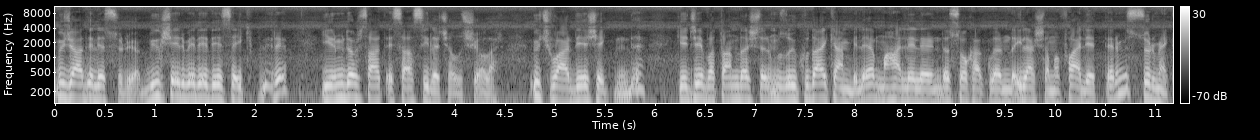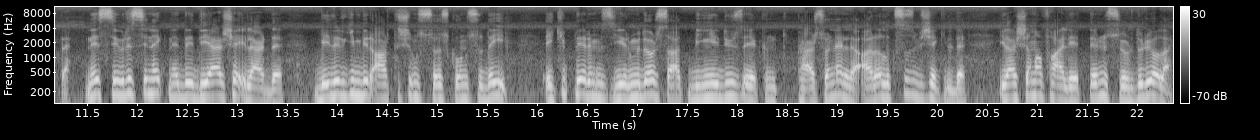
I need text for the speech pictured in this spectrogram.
mücadele sürüyor. Büyükşehir Belediyesi ekipleri 24 saat esasıyla çalışıyorlar. 3 vardiya şeklinde gece vatandaşlarımız uykudayken bile mahallelerinde, sokaklarında ilaçlama faaliyetlerimiz sürmekte. Ne sivrisinek ne de diğer şeylerde belirgin bir artışımız söz konusu değil. Ekiplerimiz 24 saat 1700'e yakın personelle aralıksız bir şekilde ilaçlama faaliyetlerini sürdürüyorlar.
